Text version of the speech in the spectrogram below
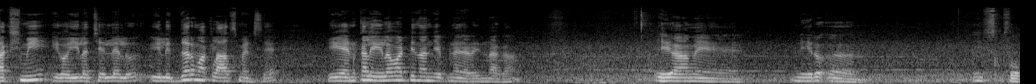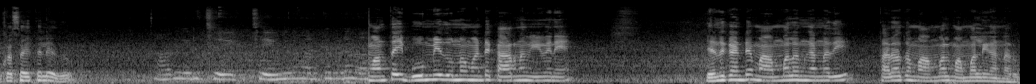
లక్ష్మి ఇక వీళ్ళ చెల్లెలు వీళ్ళిద్దరు మా క్లాస్మేట్సే. ఇక వెనకాల ఇలా పట్టిందని చెప్పినది కదా ఇందాక. ఇక ఆమె నీరో ఫోకస్ అయితే లేదు. మేమంతా ఈ భూమి మీద ఉన్నామంటే కారణం ఈమెనే. ఎందుకంటే మా అమ్మలను కన్నది తర్వాత మా అమ్మలు మమ్మల్ని కన్నారు.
